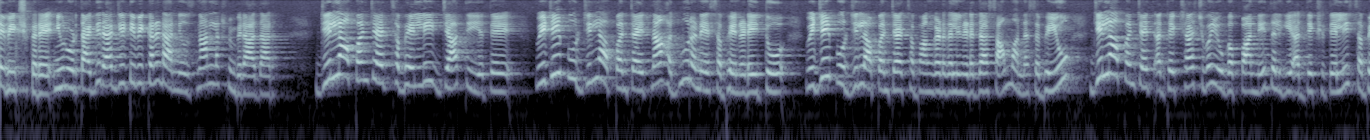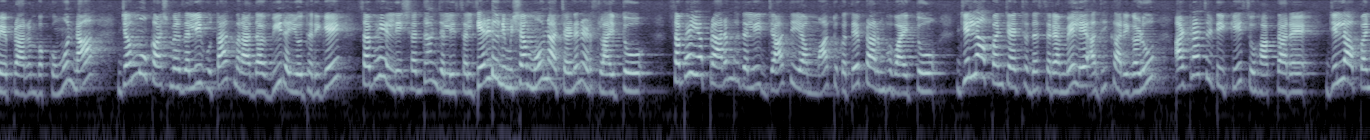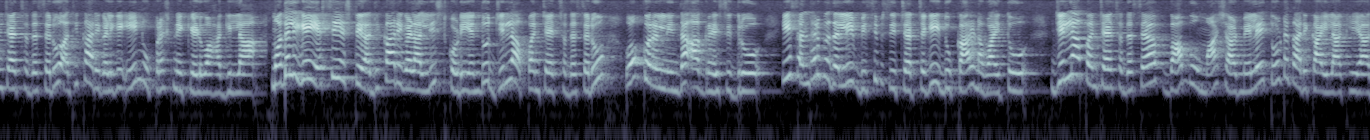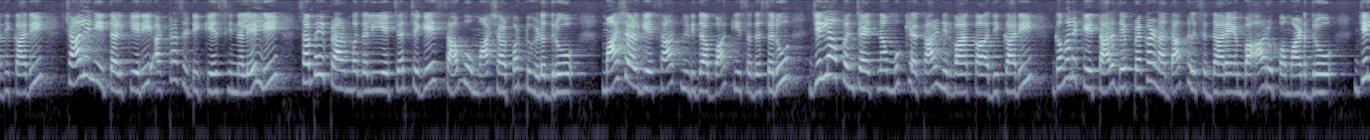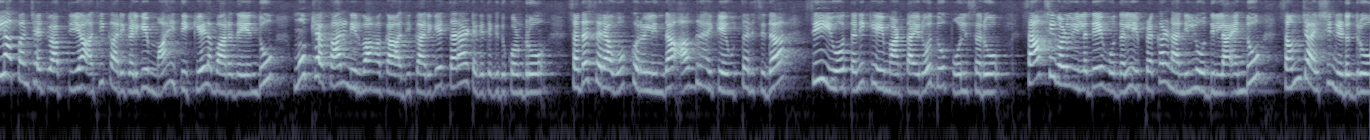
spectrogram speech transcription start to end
ನಮಸ್ತೆ ವೀಕ್ಷಕರೇ, ನೀವು ನೋಡ್ತಾ ಇದ್ದೀರಾ ಜಿ ಟಿವಿ ಕನ್ನಡ ನ್ಯೂಸ್. ನಾನು ಲಕ್ಷ್ಮೀ ಬಿರಾದಾರ್. ಜಿಲ್ಲಾ ಪಂಚಾಯತ್ ಸಭೆಯಲ್ಲಿ ಜಾತೀಯತೆ. ವಿಜಯಪುರ ಜಿಲ್ಲಾ ಪಂಚಾಯತ್ನ ಹದಿಮೂರನೇ ಸಭೆ ನಡೆಯಿತು. ವಿಜಯಪುರ ಜಿಲ್ಲಾ ಪಂಚಾಯತ್ ಸಭಾಂಗಣದಲ್ಲಿ ನಡೆದ ಸಾಮಾನ್ಯ ಸಭೆಯು ಜಿಲ್ಲಾ ಪಂಚಾಯತ್ ಅಧ್ಯಕ್ಷ ಶಿವಯೋಗಪ್ಪ ನೇತಲಿಗೆ ಅಧ್ಯಕ್ಷತೆಯಲ್ಲಿ ಸಭೆ ಪ್ರಾರಂಭಕ್ಕೂ ಮುನ್ನ ಜಮ್ಮು ಕಾಶ್ಮೀರದಲ್ಲಿ ಹುತಾತ್ಮರಾದ ವೀರ ಯೋಧರಿಗೆ ಸಭೆಯಲ್ಲಿ ಶ್ರದ್ಧಾಂಜಲಿ ಸಲ್ಲಿಸಿ ಎರಡು ನಿಮಿಷ ಮೌನಾಚರಣೆ ನಡೆಸಲಾಯಿತು. ಸಭೆಯ ಪ್ರಾರಂಭದಲ್ಲಿ ಜಾತಿಯ ಮಾತುಕತೆ ಪ್ರಾರಂಭವಾಯಿತು. ಜಿಲ್ಲಾ ಪಂಚಾಯತ್ ಸದಸ್ಯರ ಮೇಲೆ ಅಧಿಕಾರಿಗಳು ಅಟ್ರಾಸಿಟಿ ಕೇಸು ಹಾಕ್ತಾರೆ. ಜಿಲ್ಲಾ ಪಂಚಾಯತ್ ಸದಸ್ಯರು ಅಧಿಕಾರಿಗಳಿಗೆ ಏನು ಪ್ರಶ್ನೆ ಕೇಳುವ ಹಾಗಿಲ್ಲ. ಮೊದಲಿಗೆ ಎಸ್ಸಿ, ಎಸ್ಟಿ ಅಧಿಕಾರಿಗಳ ಲಿಸ್ಟ್ ಕೊಡಿ ಎಂದು ಜಿಲ್ಲಾ ಪಂಚಾಯತ್ ಸದಸ್ಯರು ಒಕ್ಕೊರಲಿನಿಂದ ಆಗ್ರಹಿಸಿದ್ರು. ಈ ಸಂದರ್ಭದಲ್ಲಿ ಬಿಸಿ ಬಿಸಿ ಚರ್ಚೆಗೆ ಇದು ಕಾರಣವಾಯಿತು. ಜಿಲ್ಲಾ ಪಂಚಾಯತ್ ಸದಸ್ಯ ಬಾಬು ಮಾಶಾಳ್ ಮೇಲೆ ತೋಟಗಾರಿಕಾ ಇಲಾಖೆಯ ಅಧಿಕಾರಿ ಶಾಲಿನಿ ತಳ್ಕೇರಿ ಅಟ್ರಾಸಿಟಿ ಕೇಸ್ ಹಿನ್ನೆಲೆಯಲ್ಲಿ ಸಭೆ ಪ್ರಾರಂಭದಲ್ಲಿಯೇ ಚರ್ಚೆಗೆ ಸಾಬು ಮಾಶಾಳ್ ಪಟ್ಟು ಹಿಡಿದ್ರು. ಮಾಶಾಳ್ಗೆ ಸಾಥ್ ನೀಡಿದ ಬಾಕಿ ಸದಸ್ಯರು ಜಿಲ್ಲಾ ಪಂಚಾಯತ್ನ ಮುಖ್ಯ ಕಾರ್ಯನಿರ್ವಾಹಕ ಅಧಿಕಾರಿ ಗಮನಕ್ಕೆ ತಾರದೆ ಪ್ರಕರಣ ದಾಖಲಿಸಿದ್ದಾರೆ ಎಂಬ ಆರೋಪ ಮಾಡಿದ್ರು. ಜಿಲ್ಲಾ ಪಂಚಾಯತ್ ವ್ಯಾಪ್ತಿಯ ಅಧಿಕಾರಿಗಳಿಗೆ ಮಾಹಿತಿ ಕೇಳಬಾರದೆ ಎಂದು ಮುಖ್ಯ ಕಾರ್ಯನಿರ್ವಾಹಕ ಅಧಿಕಾರಿಗೆ ತರಾಟೆಗೆ ತೆಗೆದುಕೊಂಡ್ರು. ಸದಸ್ಯರ ಒಕ್ಕೊರಲಿಂದ ಆಗ್ರಹಕ್ಕೆ ಉತ್ತರಿಸಿದ ಸಿಇಒ ತನಿಖೆ ಮಾಡ್ತಾ ಇರೋದು ಪೊಲೀಸರು. ಸಾಕ್ಷಿಗಳು ಇಲ್ಲದೆ ಹೋದಲ್ಲಿ ಪ್ರಕರಣ ನಿಲ್ಲುವುದಿಲ್ಲ ಎಂದು ಸಮಜಾಯಿಷಿ ನೀಡಿದ್ರು.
